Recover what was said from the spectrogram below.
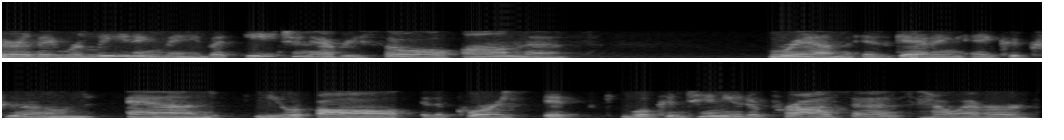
where they were leading me. But each and every soul on this rim is getting a cocoon, and you're all, of course, it will continue to process. However,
